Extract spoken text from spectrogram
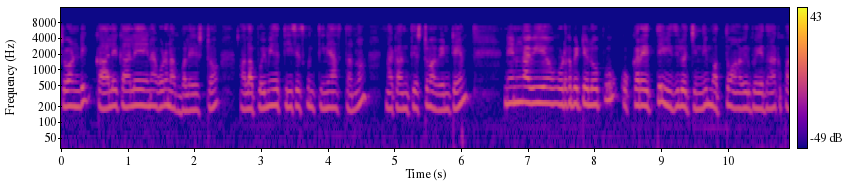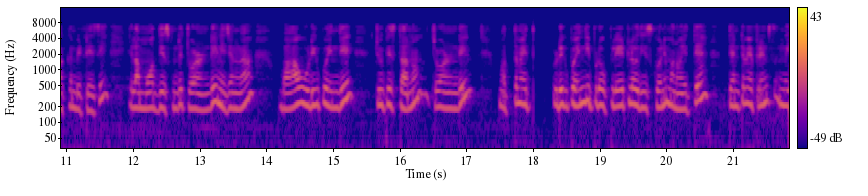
చూడండి కాలే కాలే అయినా కూడా నాకు భలే ఇష్టం. అలా పొయ్యి మీద తీసేసుకొని తినేస్తాను. నాకు అంత ఇష్టం అవి అంటే. నేను అవి ఉడకబెట్టేలోపు కుక్కర్ అయితే విజిల్ వచ్చింది. మొత్తం ఆవిరిపోయేదాకా పక్కన పెట్టేసి ఇలా మూత తీసుకుంటే చూడండి నిజంగా బాగా ఉడికిపోయింది. చూపిస్తాను. చూడండి మొత్తం అయితే ఉడికిపోయింది. ఇప్పుడు ప్లేట్లో తీసుకొని మనం అయితే తింటమే ఫ్రెండ్స్. ఇంకా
